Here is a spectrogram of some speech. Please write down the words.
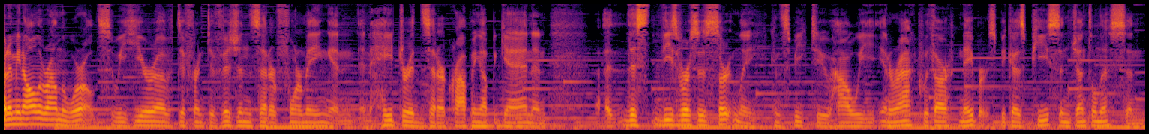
But I mean, all around the world, so we hear of different divisions that are forming and, and hatreds that are cropping up again. And uh, this, these verses certainly can speak to how we interact with our neighbors because peace and gentleness and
